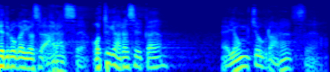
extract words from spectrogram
베드로가 이것을 알았어요. 어떻게 알았을까요? 영적으로 알았어요.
